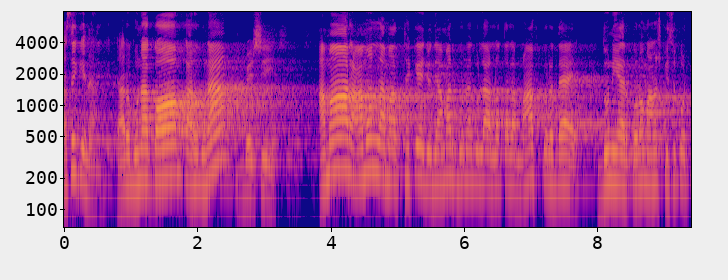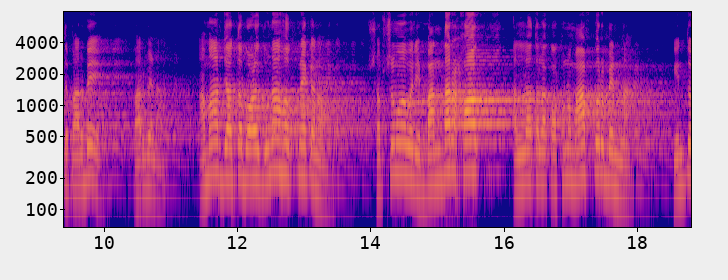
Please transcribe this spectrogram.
আছে কি না? কারও গুণা কম, কারও গুণা বেশি। আমার আমল নামার থেকে যদি আমার গুণাগুলো আল্লাহ তালা মাফ করে দেয়, দুনিয়ার কোনো মানুষ কিছু করতে পারবে? পারবে না। আমার যত বড় গুণা হোক না কেন, সবসময় বলি, বান্দার হক আল্লাহ তালা কখনো মাফ করবেন না। কিন্তু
